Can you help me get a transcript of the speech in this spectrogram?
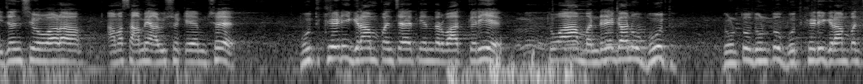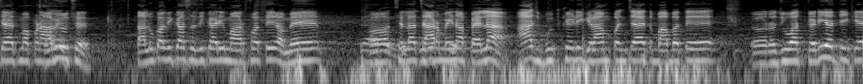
એજન્સીઓવાળા આમાં સામે આવી શકે એમ છે. ભૂતખેડી ગ્રામ પંચાયતની અંદર વાત કરીએ તો આ મનરેગાનું ભૂત ધૂણતું ધૂણતું ભૂતખેડી ગ્રામ પંચાયતમાં પણ આવ્યું છે. તાલુકા વિકાસ અધિકારી મારફતે અમે છેલ્લા ચાર મહિના પહેલાં આ જ ભૂતખેડી ગ્રામ પંચાયત બાબતે રજૂઆત કરી હતી કે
